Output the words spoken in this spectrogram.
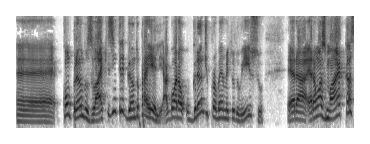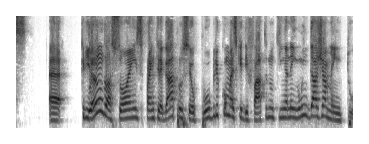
é, comprando os likes e entregando para ele. Agora, o grande problema de tudo isso era, eram as marcas é, criando ações para entregar para o seu público, mas que de fato não tinha nenhum engajamento.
